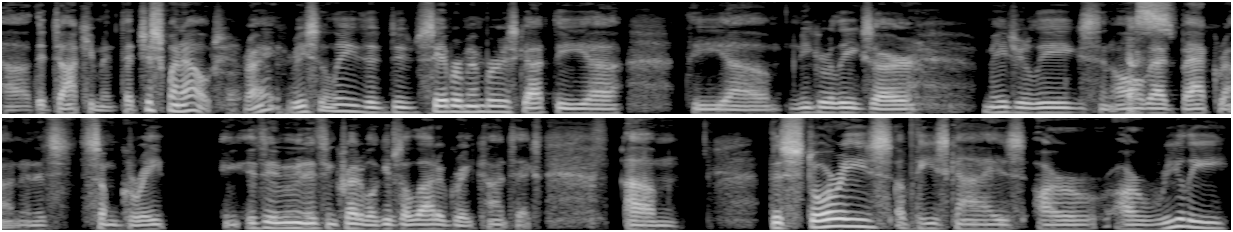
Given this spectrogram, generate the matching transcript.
uh, the document that just went out, right? Recently, the, the SABR members got the uh, the uh, Negro Leagues are major leagues and all yes. that background, and it's some great. It's, I mean, it's incredible. It gives a lot of great context. Um, the stories of these guys are are really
